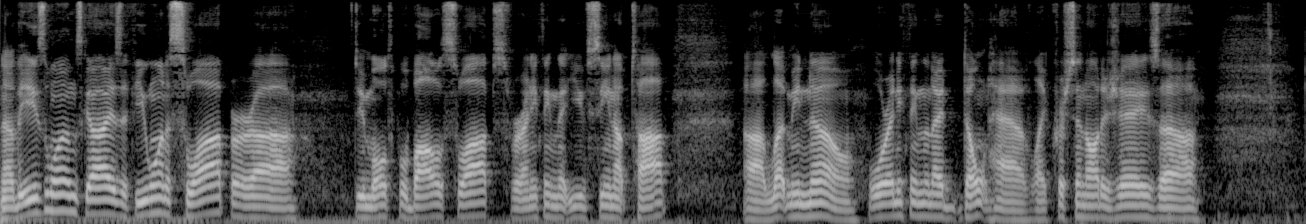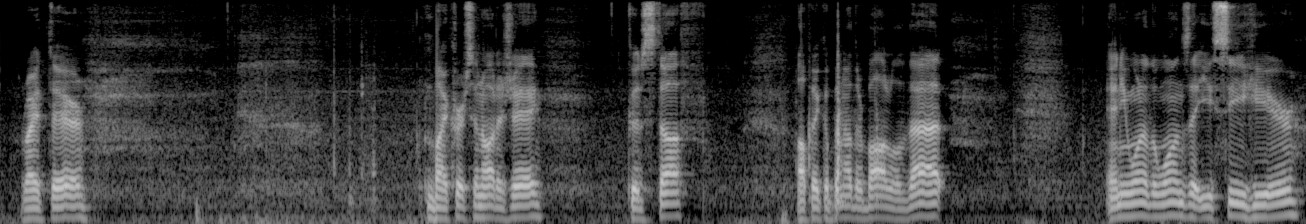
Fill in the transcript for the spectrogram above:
Now these ones, guys, if you want to swap or uh, do multiple bottle swaps for anything that you've seen up top, uh, let me know. Or anything that I don't have, like Christian Audigier's uh, right there. By Christian Audigier. Good stuff. I'll pick up another bottle of that. Any one of the ones that you see here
